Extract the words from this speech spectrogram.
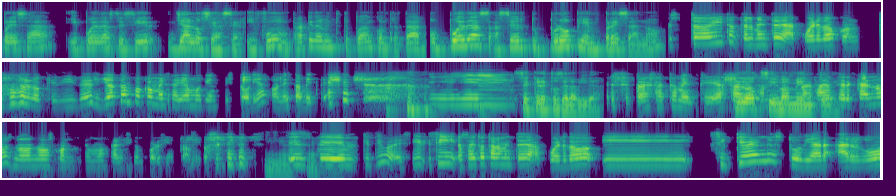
empresa y puedas decir, ya lo sé hacer. Y ¡fum! Rápidamente te puedan contratar. O puedas hacer tu propia empresa, ¿no? Estoy totalmente de acuerdo con todo lo que dices. Yo tampoco me sabía muy bien tu historia, honestamente. y Secretos de la vida. Exactamente, hasta los amigos tan- cercanos no nos conocemos al 100%, amigos. Sí. Este, ¿qué te iba a decir? Sí, estoy totalmente de acuerdo y si quieren estudiar algo,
